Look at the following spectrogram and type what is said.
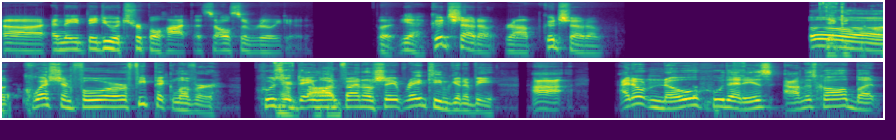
uh, and they they do a triple hot that's also really good. But yeah, good shout out, Rob. Good shout out. Uh, question for Feet Pick Lover. Who's your Oh, day God. one final shape raid team going to be? Uh, I don't know who that is on this call, but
